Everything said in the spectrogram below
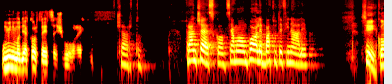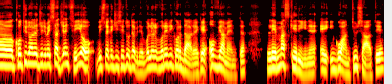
Un minimo di accortezza ci vuole. Ecco. Certo. Francesco, siamo un po' alle battute finali. Sì, co- continuo a leggere i messaggi. Anzi, io, visto che ci sei tu, Davide, voglio, vorrei ricordare che ovviamente le mascherine e i guanti usati,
